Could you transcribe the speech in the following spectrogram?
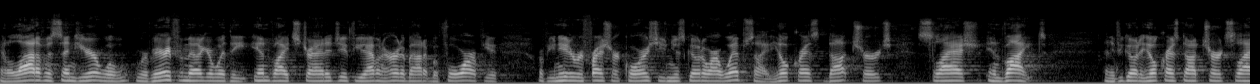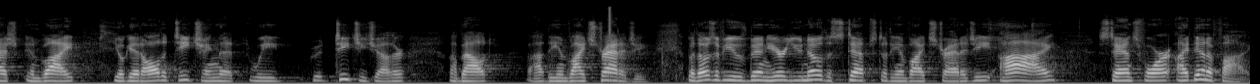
And a lot of us in here, will, we're very familiar with the invite strategy. If you haven't heard about it before, if you, or if you need a refresher course, you can just go to our website, hillcrest.church slash invite. And if you go to hillcrest.church slash invite, you'll get all the teaching that we teach each other about uh, the invite strategy. But those of you who've been here, you know the steps to the invite strategy. I stands for identify.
